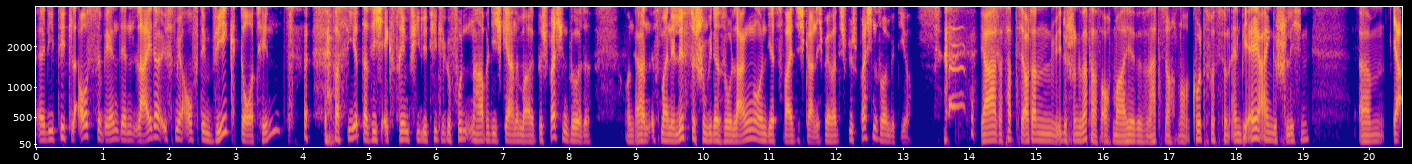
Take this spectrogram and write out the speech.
äh, die Titel auszuwählen, denn leider ist mir auf dem Weg dorthin passiert, dass ich extrem viele Titel gefunden habe, die ich gerne mal besprechen würde. Und Ja. dann ist meine Liste schon wieder so lang und jetzt weiß ich gar nicht mehr, was ich besprechen soll mit dir. ja, das hat sich auch dann, wie du schon gesagt hast, auch mal hier, das hat sich auch noch kurzfristig so ein NBA eingeschlichen. Ähm, Ja.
